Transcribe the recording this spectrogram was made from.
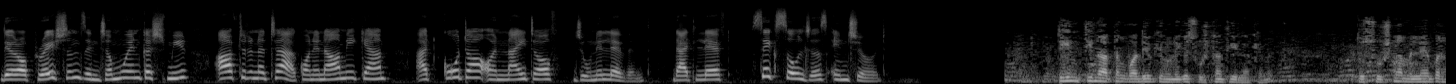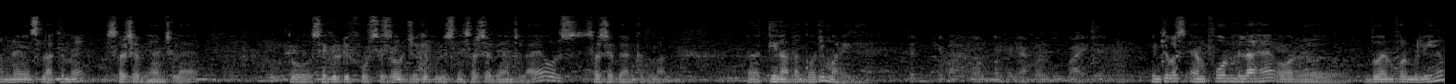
their operations in Jammu and Kashmir after an attack on an army camp at Kota on night of June 11th that left six soldiers injured. तीन तीन आतंकवादियों के होने की सूचना थी इलाके में तो सूचना मिलने पर हमने इस इलाके में सर्च अभियान चलाया तो सिक्योरिटी फोर्सेस और जगह पुलिस ने सर्च अभियान चलाया और सर्च अभियान के दौरान तीन आतंकवादी मारे गए इनके पास एम फोर मिला है और दो एम फोर मिली है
